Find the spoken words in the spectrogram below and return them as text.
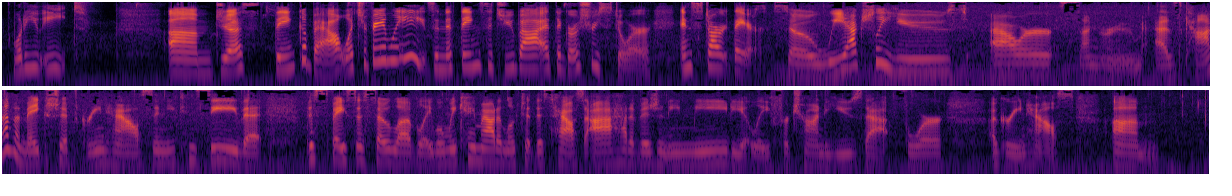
what do you eat? Um, just think about what your family eats and the things that you buy at the grocery store and start there. So we actually used our sunroom as kind of a makeshift greenhouse and you can see that this space is so lovely. When we came out and looked at this house, I had a vision immediately for trying to use that for a greenhouse. Um,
